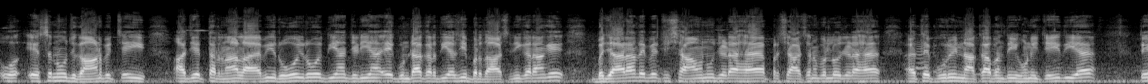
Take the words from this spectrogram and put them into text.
ਉਹ ਇਸ ਨੂੰ ਜਗਾਉਣ ਵਿੱਚ ਹੀ ਅੱਜ ਇਹ ਧਰਨਾ ਲਾਇਆ ਵੀ ਰੋਜ਼-ਰੋਜ਼ ਦੀਆਂ ਜਿਹੜੀਆਂ ਇਹ ਗੁੰਡਾ ਕਰਦੀਆਂ ਅਸੀਂ ਬਰਦਾਸ਼ਤ ਨਹੀਂ ਕਰਾਂਗੇ। ਬਾਜ਼ਾਰਾਂ ਦੇ ਵਿੱਚ ਸ਼ਾਮ ਨੂੰ ਜਿਹੜਾ ਹੈ ਪ੍ਰਸ਼ਾਸਨ ਵੱਲੋਂ ਜਿਹੜਾ ਹੈ ਇੱਥੇ ਪੂਰੀ ਨਾਕਾਬੰਦੀ ਹੋਣੀ ਚਾਹੀਦੀ ਹੈ ਤੇ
